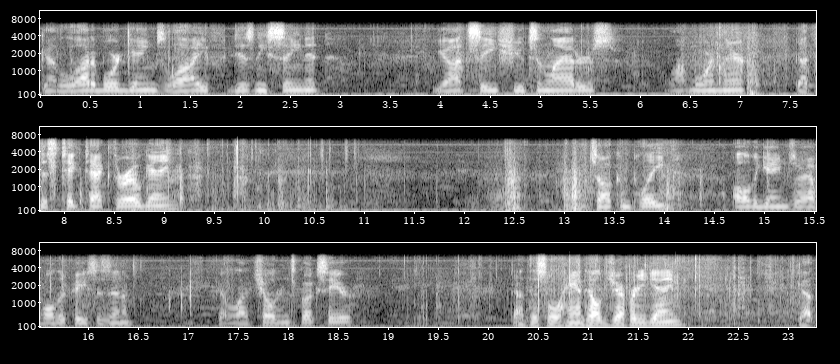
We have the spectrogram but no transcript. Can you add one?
Got a lot of board games, Life, Disney Seen It, Yahtzee, Chutes and Ladders, a lot more in there. Got this tic-tac-throw game. It's all complete. All the games will have all their pieces in them. Got a lot of children's books here. Got this little handheld Jeopardy game. Got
